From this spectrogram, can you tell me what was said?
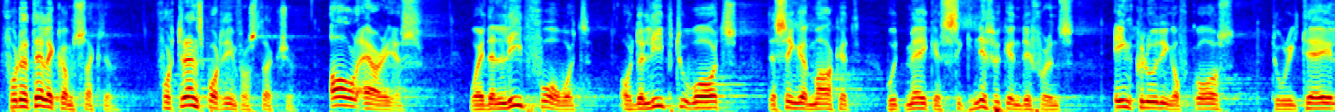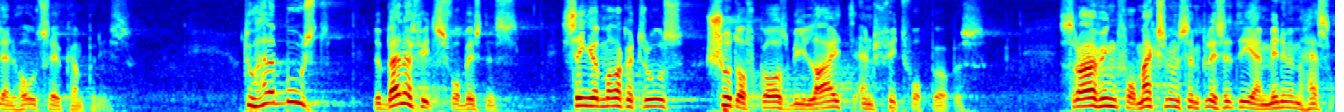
for the telecom sector, for transport infrastructure, all areas where the leap forward or the leap towards the single market would make a significant difference, including, of course, to retail and wholesale companies. To help boost the benefits for business, single market rules should, of course, be light and fit for purpose, striving for maximum simplicity and minimum hassle,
